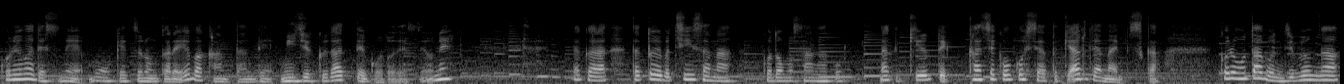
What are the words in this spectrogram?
これはですねもう結論から言えば簡単で未熟だっていうことですよね。だから例えば小さな子供さんがこうなんかキュッて感触を起こしちゃう時あるじゃないですか。これも多分自分が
